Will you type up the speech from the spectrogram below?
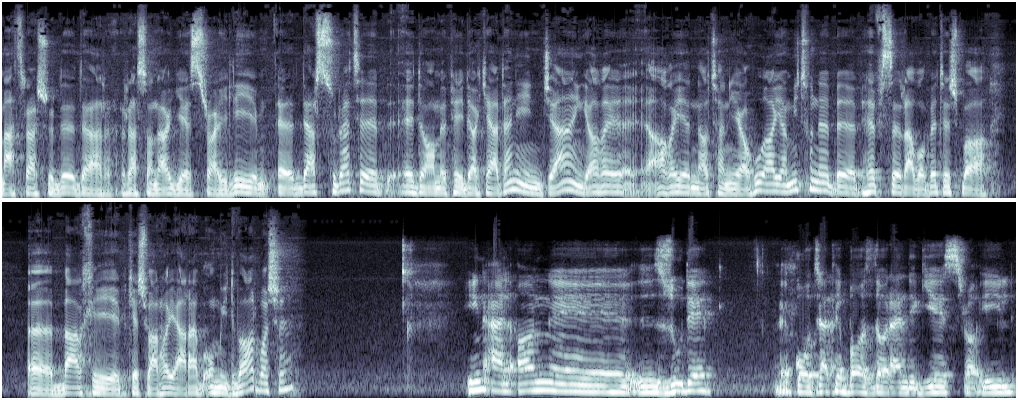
مطرح شده در رسانه اسرائیلی در صورت ادامه پیدا کردن این جنگ آقای, آقای ناتانیاهو آیا می‌تونه به حفظ روابطش با برخی کشورهای عرب امیدوار باشه؟ این الان زود قدرت بازدارندگی اسرائیل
